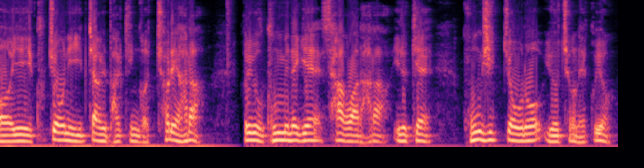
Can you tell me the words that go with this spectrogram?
어, 이 국정원이 입장을 밝힌 것 철회하라. 그리고 국민에게 사과를 하라. 이렇게 공식적으로 요청을 했고요.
